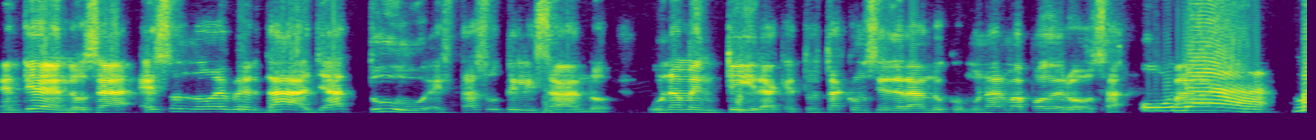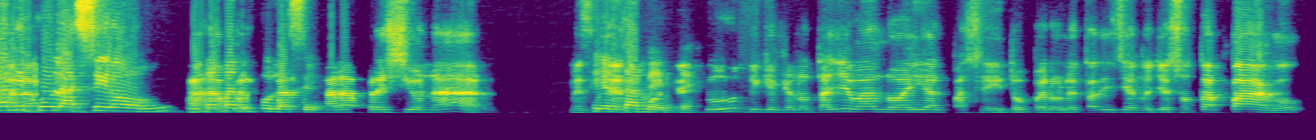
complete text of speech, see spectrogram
Entiendo, o sea, eso no es verdad. Ya tú estás utilizando una mentira que tú estás considerando como un arma poderosa. Una manipulación, para, una manipulación. Para, presionar. ¿Me entiendes? Porque tú dices que lo está llevando ahí al pasito, pero le está diciendo, y eso está pago.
